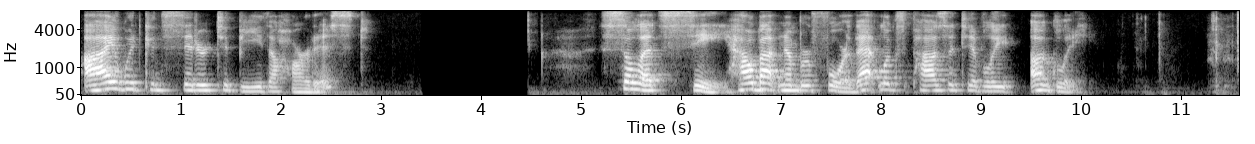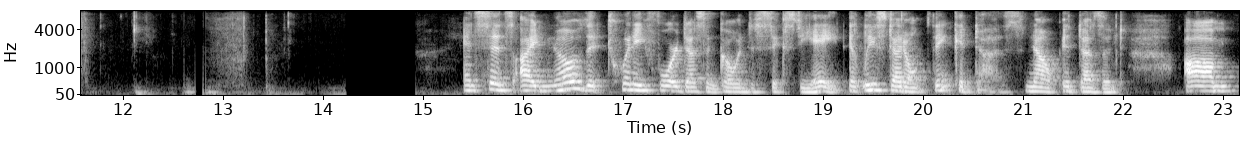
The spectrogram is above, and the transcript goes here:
I would consider to be the hardest. So let's see, how about number four? That looks positively ugly. And since I know that 24 doesn't go into 68, at least I don't think it does. No, it doesn't. Um,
